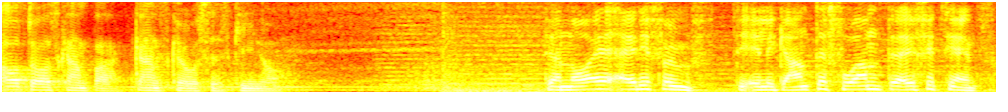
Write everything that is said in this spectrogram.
Autohauscamper, ganz großes Kino. Der neue ID.5, die elegante Form der Effizienz.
